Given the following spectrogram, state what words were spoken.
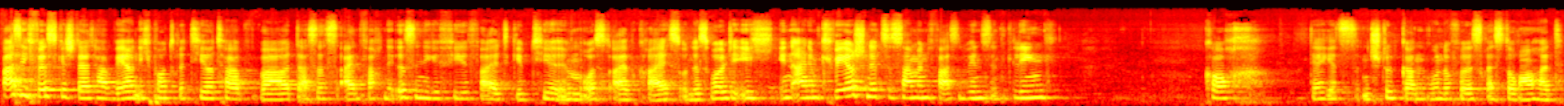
Was ich festgestellt habe, während ich porträtiert habe, war, dass es einfach eine irrsinnige Vielfalt gibt hier im Ostalbkreis. Und das wollte ich in einem Querschnitt zusammenfassen. Vincent Klink, Koch, der jetzt in Stuttgart ein wundervolles Restaurant hat,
